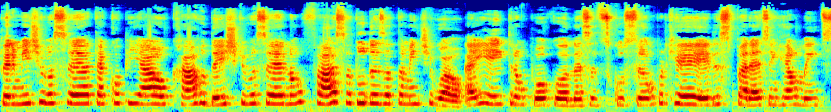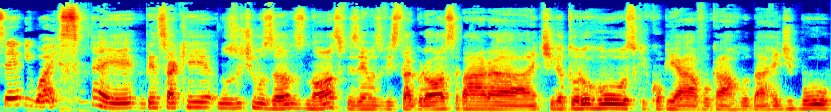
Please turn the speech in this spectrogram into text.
permite você até copiar o carro desde que você não faça tudo exatamente igual. Aí entra um pouco nessa discussão porque eles parecem realmente ser iguais. É, e pensar que nos últimos anos nós fizemos vista grossa para a antiga Toro Rosso, que copiava o carro da Red Bull,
